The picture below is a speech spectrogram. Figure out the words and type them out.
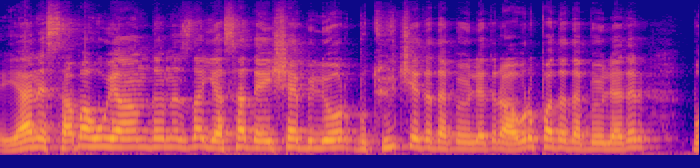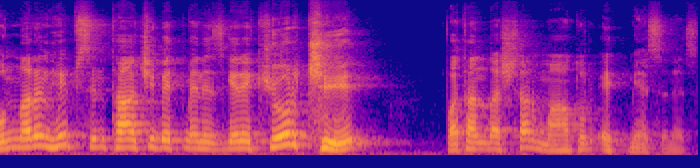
yani sabah uyandığınızda yasa değişebiliyor. Bu Türkiye'de de böyledir, Avrupa'da da böyledir. Bunların hepsini takip etmeniz gerekiyor ki vatandaşlar mağdur etmeyesiniz.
